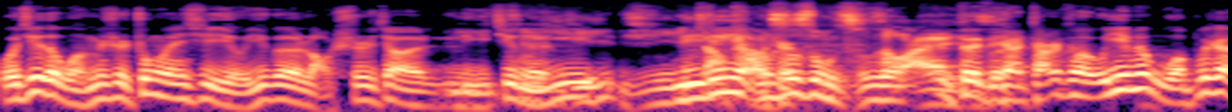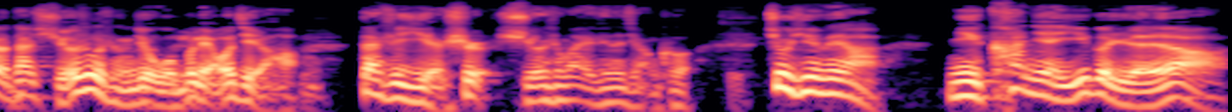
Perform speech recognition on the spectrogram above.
我记得我们是中文系有一个老师叫李静一，李静一老师宋词哎，对对讲因为我不知道他学术成就，我不了解哈。但是也是学生们爱听他讲课，就是因为啊，你看见一个人啊。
